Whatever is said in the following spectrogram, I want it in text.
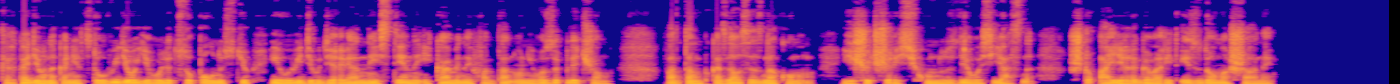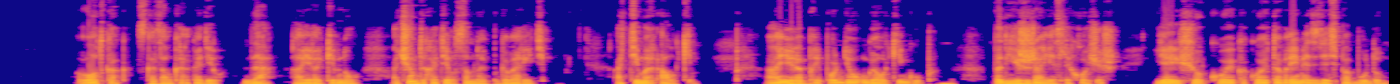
крокодил наконец-то увидел его лицо полностью и увидел деревянные стены и каменный фонтан у него за плечом. Фонтан показался знакомым. Еще через секунду сделалось ясно, что Аира говорит из дома Шаны. «Вот как», — сказал крокодил. «Да», — Аира кивнул. «О чем ты хотел со мной поговорить?» «О Тимар Алки». Аира приподнял уголки губ. «Подъезжай, если хочешь. Я еще кое-какое-то время здесь побуду».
